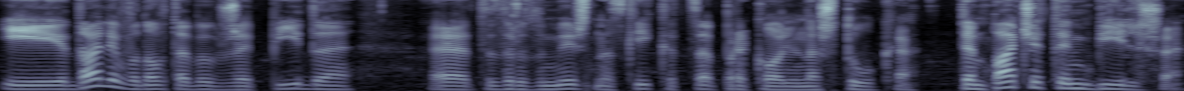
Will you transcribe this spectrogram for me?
і далі воно в тебе вже піде. е, Ти зрозумієш, наскільки це прикольна штука. Тим паче, тим більше.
